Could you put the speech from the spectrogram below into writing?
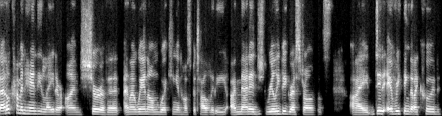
that'll come in handy later. I'm sure of it. And I went on working in hospitality. I managed really big restaurants. I did everything that I could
